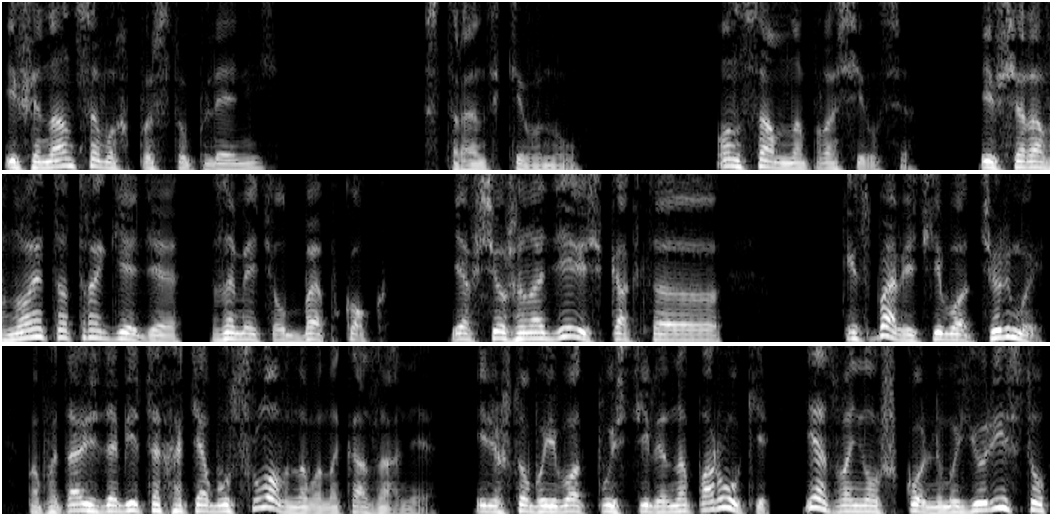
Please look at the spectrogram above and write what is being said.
и финансовых поступлений. Стрэнд кивнул. Он сам напросился. И все равно это трагедия, заметил Бэбкок. Я все же надеюсь как-то избавить его от тюрьмы, попытаюсь добиться хотя бы условного наказания или чтобы его отпустили на поруки. Я звонил школьному юристу,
